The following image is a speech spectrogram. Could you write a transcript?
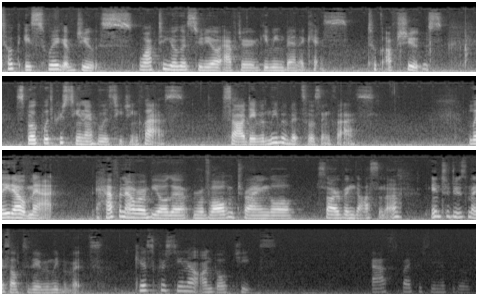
took a swig of juice, walked to yoga studio after giving Ben a kiss, took off shoes, spoke with Christina who was teaching class, saw David Lebovitz was in class, laid out mat, half an hour of yoga, revolve triangle, sarvangasana, introduced myself to David Lebovitz, kissed Christina on both cheeks, asked by Christina to go.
